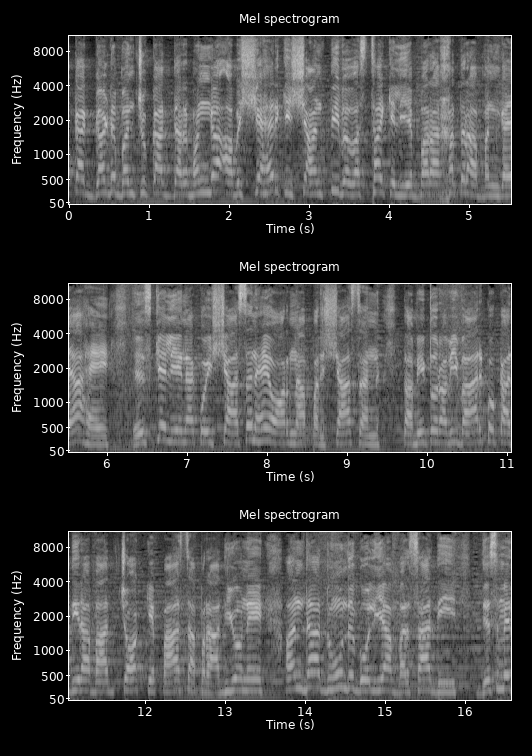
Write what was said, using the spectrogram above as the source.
का गढ़ बन चुका दरभंगा अब शहर की शांति व्यवस्था के लिए बड़ा खतरा बन गया है। इसके लिए ना कोई शासन है और ना प्रशासन। तभी तो रविवार को कादिराबाद चौक के पास अपराधियों ने अंधाधुंध गोलियाँ बरसा दी, जिसमें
